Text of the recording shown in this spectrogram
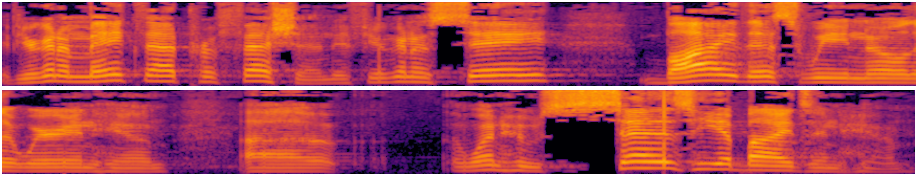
If you're going to make that profession, if you're going to say, by this we know that we're in Him, uh, the one who says he abides in Him,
